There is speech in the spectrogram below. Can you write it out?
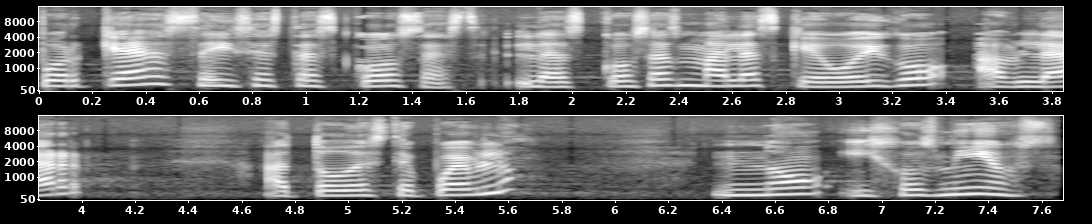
¿por qué hacéis estas cosas, las cosas malas que oigo hablar a todo este pueblo? No, hijos míos,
